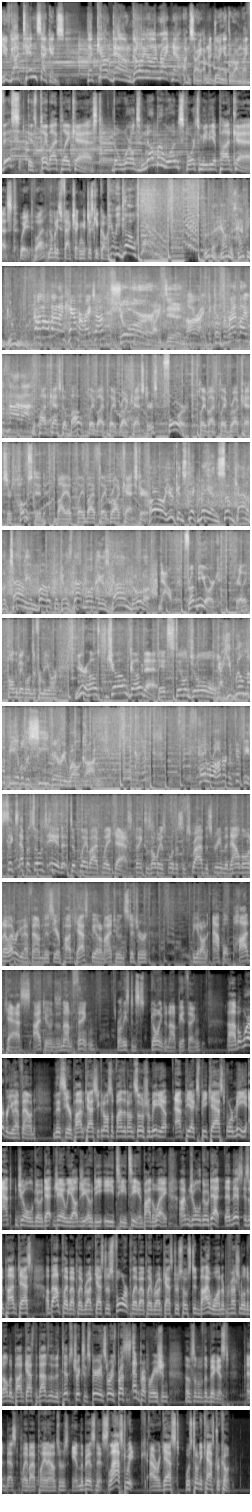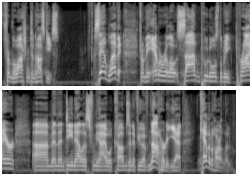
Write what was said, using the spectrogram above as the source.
You've got 10 seconds. The countdown going on right now. I'm sorry, I'm not doing it the wrong way. This is Play by Play Cast, the world's number one sports media podcast. Wait, what? Nobody's fact checking it. Just keep going. Here we go. Who the hell is Happy Gilmore? Got all that on camera, right, John? Sure, I did. All right, because the red light was not on. The podcast about play by play broadcasters for play by play broadcasters, hosted by a play by play broadcaster. Oh, you can stick me in some kind of Italian boat because that one is gondola. Now, from New York, really? All the big ones are from New York. Your host, Joe Godett. It's still Joel. Yeah, he will not be able to see very well, Cotton. Hey, we're 156 episodes in to Play by Playcast. Thanks as always for the subscribe, the stream, the download, however you have found this here podcast, be it on iTunes, Stitcher, be it on Apple Podcasts. iTunes is not a thing, or at least it's going to not be a thing. Uh, but wherever you have found this here podcast, you can also find it on social media at PXPcast or me at Joel Godett, J O E L G O D E T T. And by the way, I'm Joel Godett, and this is a podcast about play by play broadcasters for play by play broadcasters, hosted by one, a professional development podcast that dives into the tips, tricks, experience, stories, process, and preparation of some of the biggest and best play by play announcers in the business. Last week, our guest was Tony Castricone from the Washington Huskies. Sam Levitt from the Amarillo Sod Poodles the week prior, um, and then Dean Ellis from the Iowa Cubs. And if you have not heard it yet, Kevin Harlan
